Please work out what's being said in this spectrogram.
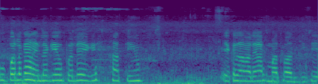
ऊपर लगाने लगे ऊपर ले गए आती हूँ एक वाले आग मत वाद की थी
